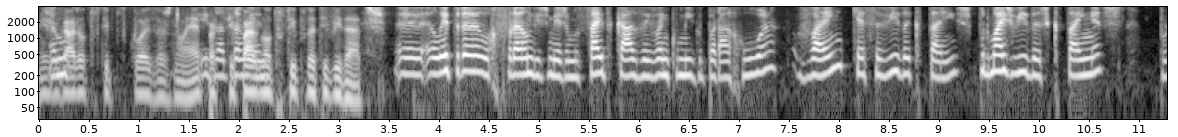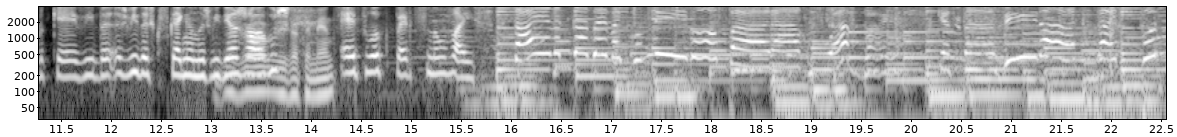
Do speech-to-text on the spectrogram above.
E jogar outro tipo de coisas, não é? Exatamente. Participar noutro tipo de atividades. Eh, a letra, o refrão diz mesmo: sai de casa e vem comigo para a rua, vem, que essa vida que tens, por mais vidas que tenhas, porque é vida, as vidas que se ganham nos videojogos, nos jogos, é a tua que perde se não vens. Sai de casa e vem comigo para a rua, vem, que essa vida que tens, por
